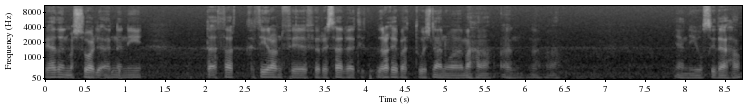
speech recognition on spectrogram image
في هذا المشروع لأنني تأثرت كثيرا في في الرسالة التي رغبت وجدان ومها أن يعني يوصلاها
